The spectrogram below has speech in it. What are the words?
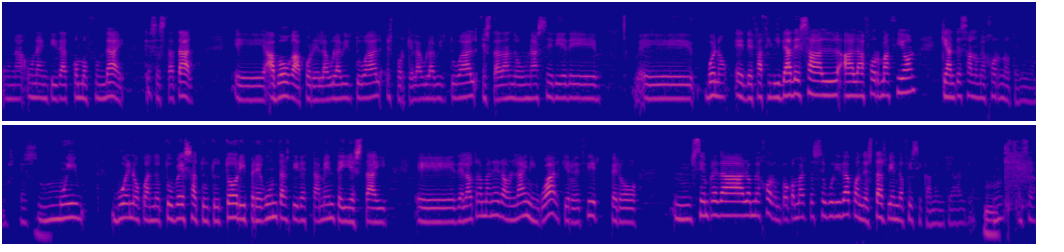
una, una entidad como Fundae, que es estatal, eh, aboga por el aula virtual es porque el aula virtual está dando una serie de eh, bueno eh, de facilidades al- a la formación que antes a lo mejor no teníamos. Es muy bueno cuando tú ves a tu tutor y preguntas directamente y está ahí. Eh, de la otra manera online igual quiero decir pero mm, siempre da a lo mejor un poco más de seguridad cuando estás viendo físicamente a alguien ¿m? Ese-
